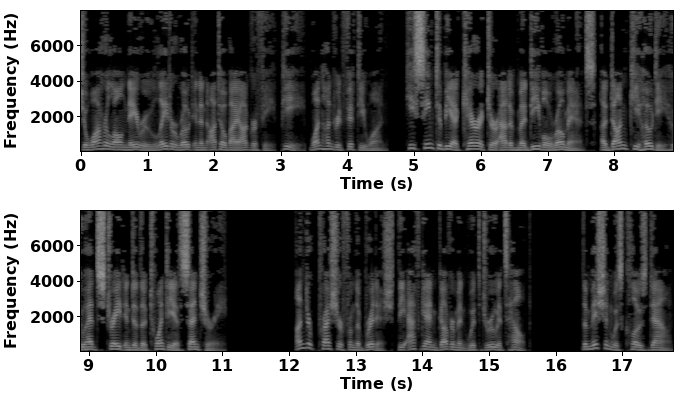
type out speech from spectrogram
Jawaharlal Nehru later wrote in an autobiography, p. 151, he seemed to be a character out of medieval romance, a Don Quixote who had strayed into the 20th century. Under pressure from the British, the Afghan government withdrew its help. The mission was closed down.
